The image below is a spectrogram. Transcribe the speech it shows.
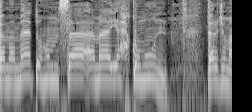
ومماتهم ساء ما يحكمون ترجمہ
